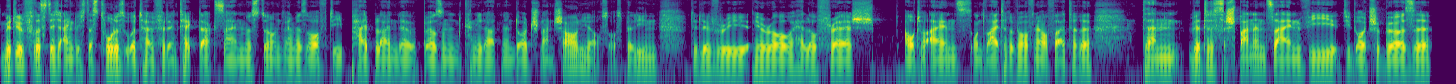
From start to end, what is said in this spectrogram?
mittelfristig eigentlich das Todesurteil für den Tech-DAX sein müsste. Und wenn wir so auf die Pipeline der Börsenkandidaten in Deutschland schauen, hier auch so aus Berlin, Delivery, Hero, HelloFresh, Auto 1 und weitere, wir hoffen ja auf weitere, dann wird es spannend sein, wie die deutsche Börse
